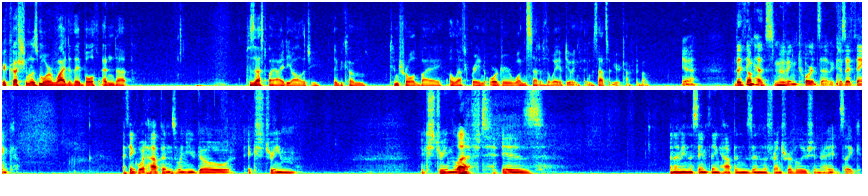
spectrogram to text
your question was more why do they both end up possessed by ideology they become controlled by a left brain order one set of the way of doing things that's what you're talking about Yeah, but I think Okay. that's moving towards that because I think I think what happens when you go extreme extreme left is and I mean the same thing happens in the French Revolution, right? It's like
